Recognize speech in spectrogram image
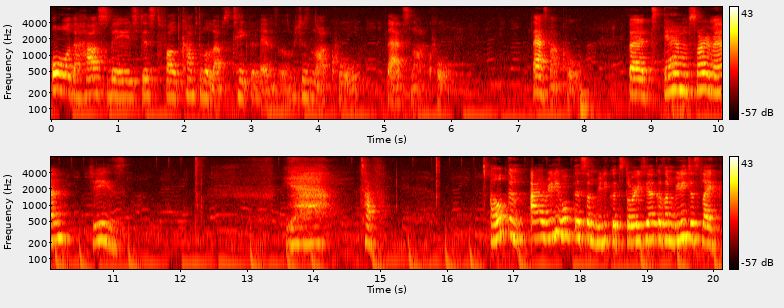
or the housemates just felt comfortable enough to take the lenses which is not cool. That's not cool. That's not cool. But damn I'm sorry man. Jeez. Yeah tough. I hope them I really hope there's some really good stories here because I'm really just like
